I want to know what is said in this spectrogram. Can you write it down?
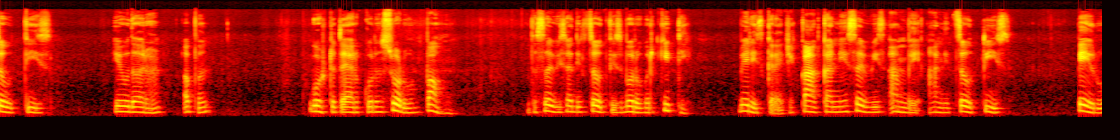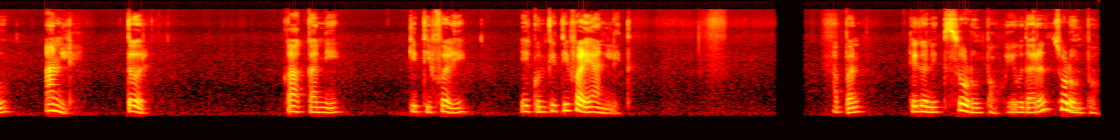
चौतीस हे उदाहरण आपण गोष्ट तयार करून सोडवून पाहू. आता सव्वीस अधिक चौतीस बरोबर किती? बेरीज करायची. काकांनी सव्वीस आंबे आणि चौतीस पेरू आणले. तर काकांनी किती फळे? एकूण किती फळे आणलीत? आपण हे गणित सोडून पाहू. हे उदाहरण सोडवून पाहू.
